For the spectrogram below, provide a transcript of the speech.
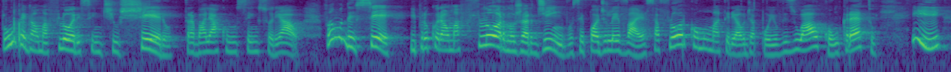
Vamos pegar uma flor e sentir o cheiro, trabalhar com o sensorial? Vamos descer e procurar uma flor no jardim? Você pode levar essa flor como um material de apoio visual, concreto, e ir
